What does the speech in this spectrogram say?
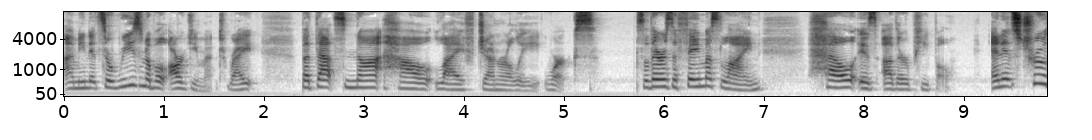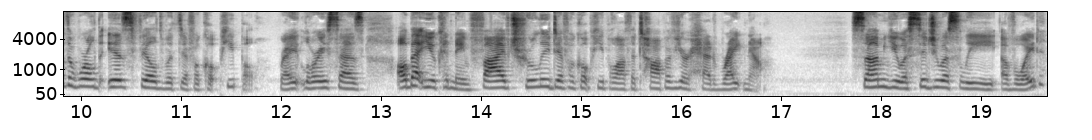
I mean, it's a reasonable argument, right? But that's not how life generally works. So there's a famous line hell is other people. And it's true, the world is filled with difficult people right? Lori says, I'll bet you could name five truly difficult people off the top of your head right now. Some you assiduously avoid,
